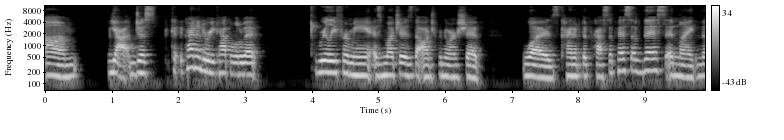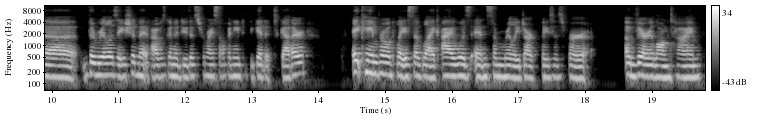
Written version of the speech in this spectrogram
um, yeah, just c- kind of to recap a little bit. Really for me, as much as the entrepreneurship was kind of the precipice of this and like the the realization that if I was going to do this for myself I needed to get it together it came from a place of like I was in some really dark places for a very long time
